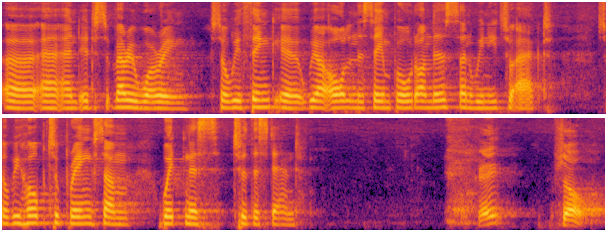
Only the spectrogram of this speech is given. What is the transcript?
uh, and it's very worrying. So we think uh, we are all in the same boat on this and we need to act. So we hope to bring some witness to the stand. Okay, so.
